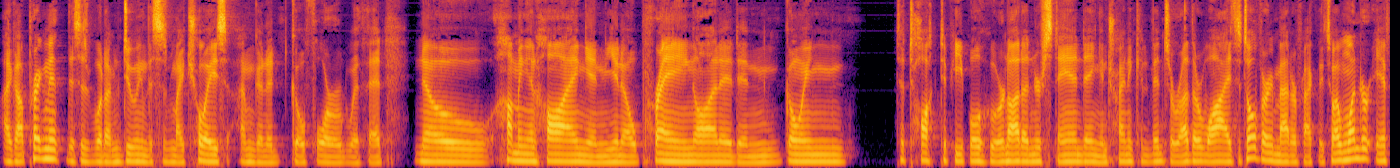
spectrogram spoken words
I got pregnant. This is what I'm doing. This is my choice. I'm going to go forward with it. No humming and hawing and, you know, praying on it and going to talk to people who are not understanding and trying to convince or otherwise. It's all very matter of factly. So I wonder if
